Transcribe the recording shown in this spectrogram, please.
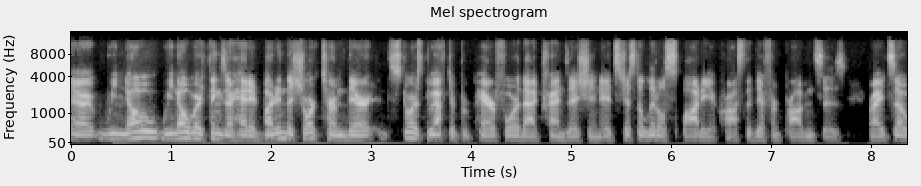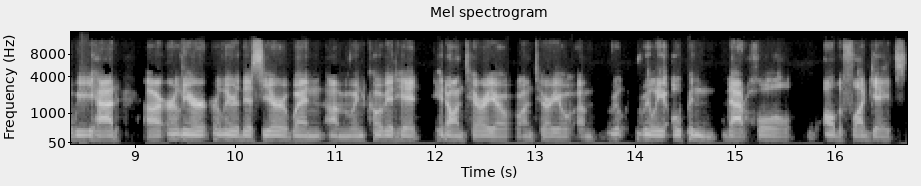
uh, we know we know where things are headed, but in the short term, their stores do have to prepare for that transition. It's just a little spotty across the different provinces, right? So we had uh, earlier earlier this year when um, when COVID hit hit Ontario, Ontario um, re- really opened that whole all the floodgates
